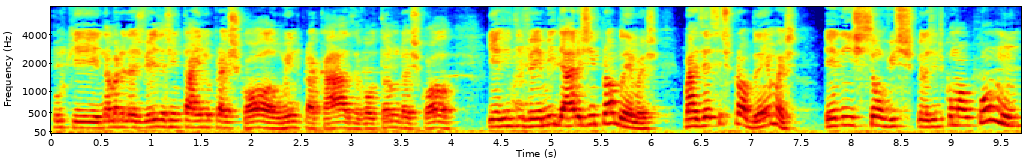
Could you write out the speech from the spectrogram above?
Porque na maioria das vezes a gente está indo para a escola, ou indo para casa, voltando da escola, e a gente vê milhares de problemas. Mas esses problemas, eles são vistos pela gente como algo comum.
